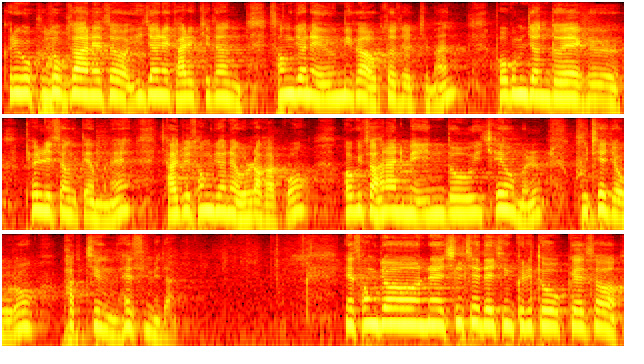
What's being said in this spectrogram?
그리고 구속사 안에서 이전에 가리키던 성전의 의미가 없어졌지만 복음 전도의 그 편리성 때문에 자주 성전에 올라갔고 거기서 하나님의 인도의 체험을 구체적으로 확증했습니다. 성전의 실체 대신 그리스도께서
